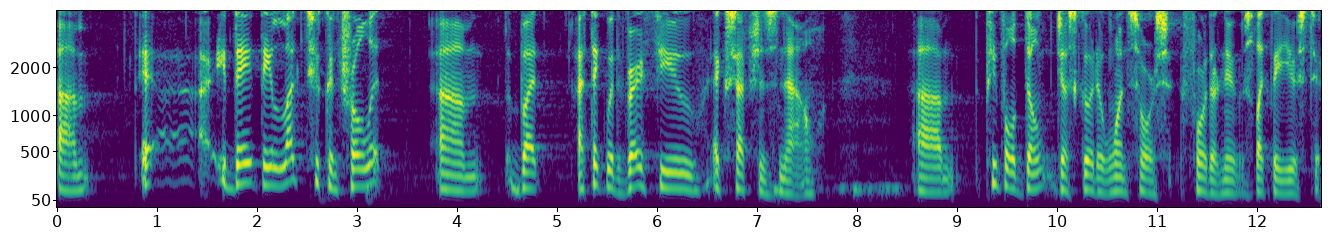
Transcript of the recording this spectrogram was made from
Um, eh, they they like to control it, um, but I think with very few exceptions now, um, people don't just go to one source for their news like they used to.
